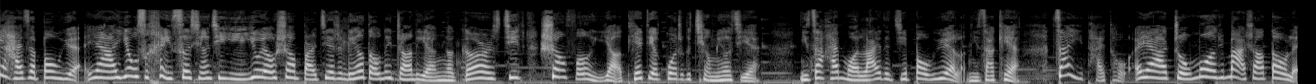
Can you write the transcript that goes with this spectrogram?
你还在抱怨，哎呀，又是黑色星期一，又要上班，见着领导那张脸，我跟儿子上风一样，天天过这个清明节。你咋还没来得及抱怨了？你咋看？再一抬头，哎呀，周末就马上到了。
